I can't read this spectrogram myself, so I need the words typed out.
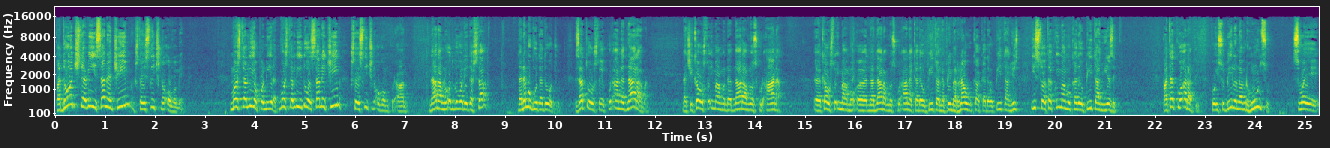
Pa dođite vi sa nečim što je slično ovome. Možete li vi oponirati? Možete li vi doći sa nečim što je slično ovom Kur'anu? Naravno, odgovor je da šta? Da ne mogu da dođu. Zato što je Kur'an nadnaravan. Znači, kao što imamo nadnaravnost Kur'ana, E, kao što imamo e, na naravnost Kur'ana kada je u pitanju, na primjer, nauka, kada je u pitanju, isto tako imamo kada je u pitanju jezik. Pa tako Arapi, koji su bili na vrhuncu svoje,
